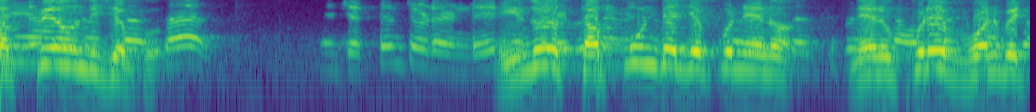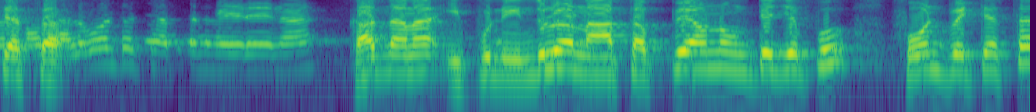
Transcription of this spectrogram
తప్పే ఉంది చెప్పు. ఇందులో తప్పు ఉంటే చెప్పు నేను నేను ఇప్పుడే ఫోన్ పెట్టేస్తా. కాదు నాన్న ఇప్పుడు ఇందులో నా తప్పు ఏమన్నా ఉంటే చెప్పు. ఫోన్ పెట్టేస్తా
